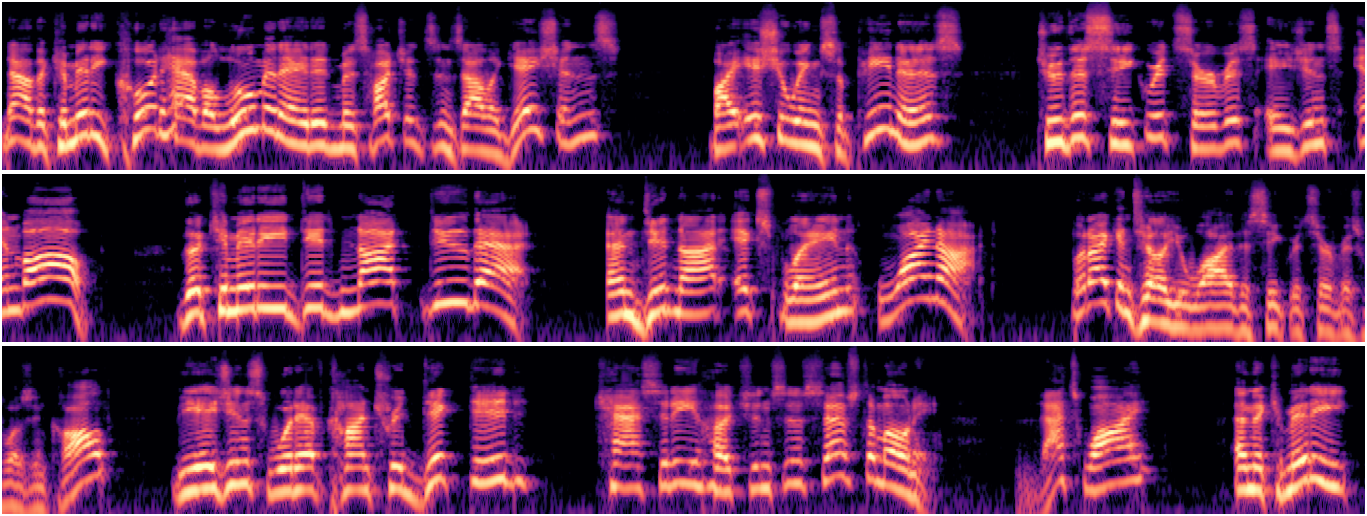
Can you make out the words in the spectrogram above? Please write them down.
Now, the committee could have illuminated Ms. Hutchinson's allegations by issuing subpoenas to the Secret Service agents involved. The committee did not do that and did not explain why not. But I can tell you why the Secret Service wasn't called. The agents would have contradicted Cassidy Hutchinson's testimony. That's why. And the committee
